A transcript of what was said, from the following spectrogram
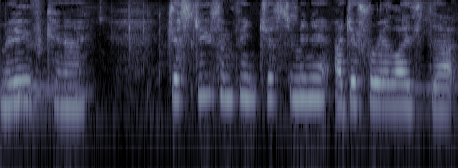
Move, can I just do something just a minute? I just realised that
